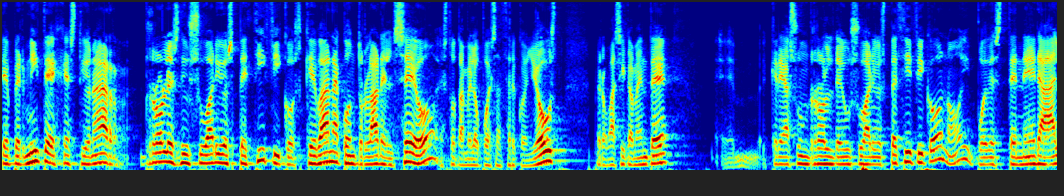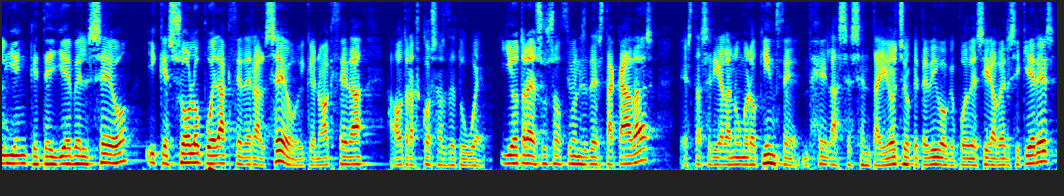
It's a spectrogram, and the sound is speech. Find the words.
Te permite gestionar roles de usuario específicos que van a controlar el SEO. Esto también lo puedes hacer con Yoast, pero básicamente Em, creas un rol de usuario específico, ¿no? Y puedes tener a alguien que te lleve el SEO y que solo pueda acceder al SEO y que no acceda a otras cosas de tu web. Y otra de sus opciones destacadas, esta sería la número 15 de las 68 que te digo que puedes ir a ver si quieres,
